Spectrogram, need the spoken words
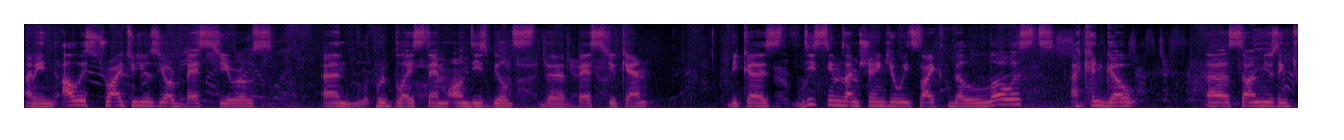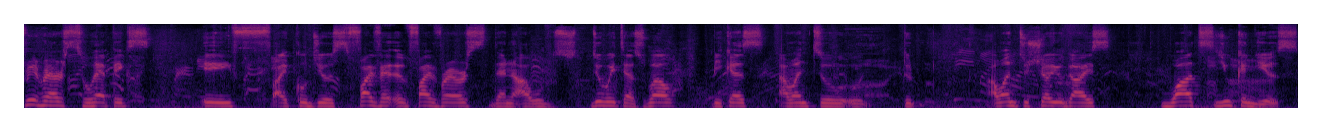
I mean, always try to use your best heroes and replace them on these builds the best you can. Because these teams I'm showing you, it's like the lowest I can go. Uh, so I'm using 3 rares, 2 epics. If I could use 5, uh, five rares, then I would do it as well. Because I want to, to I want to show you guys what you can use.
